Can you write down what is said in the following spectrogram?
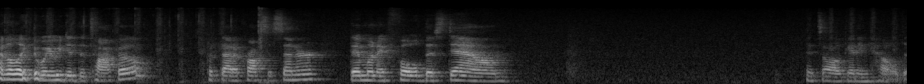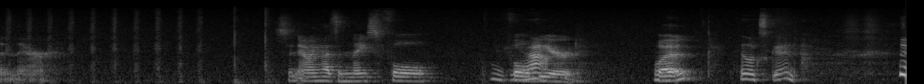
kind of like the way we did the taco. Put that across the center. Then when I fold this down, it's all getting held in there. So now he has a nice full, full Yeah. beard. What? It looks good.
